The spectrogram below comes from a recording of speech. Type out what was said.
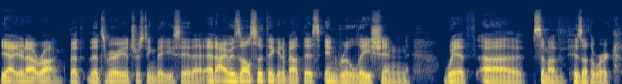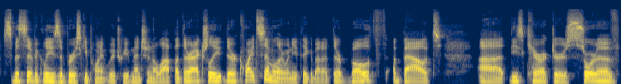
Yeah, you're not wrong. That that's very interesting that you say that. And I was also thinking about this in relation with uh, some of his other work, specifically Zabriskie Point, which we mentioned a lot. But they're actually they're quite similar when you think about it. They're both about uh, these characters sort of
